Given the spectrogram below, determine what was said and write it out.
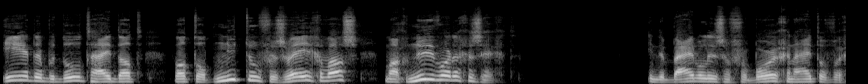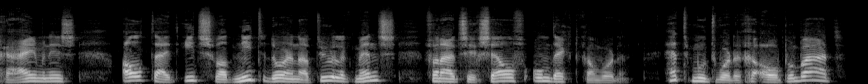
Eerder bedoelt hij dat wat tot nu toe verzwegen was, mag nu worden gezegd. In de Bijbel is een verborgenheid of een geheimenis altijd iets wat niet door een natuurlijk mens vanuit zichzelf ontdekt kan worden. Het moet worden geopenbaard.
